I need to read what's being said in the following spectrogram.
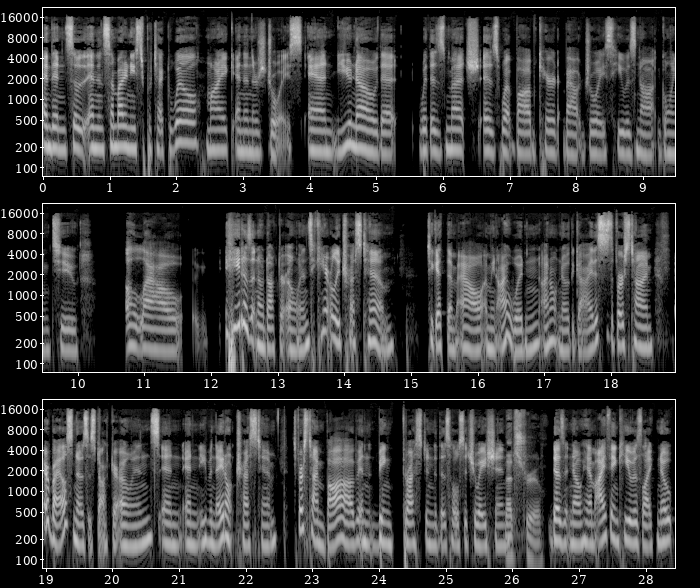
and then so and then somebody needs to protect Will, Mike, and then there's Joyce. And you know that with as much as what Bob cared about Joyce, he was not going to allow he doesn't know Dr. Owens. He can't really trust him to get them out. I mean, I wouldn't. I don't know the guy. This is the first time everybody else knows it's Dr. Owens and and even they don't trust him. It's the first time Bob and being thrust into this whole situation That's true. doesn't know him. I think he was like, Nope,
